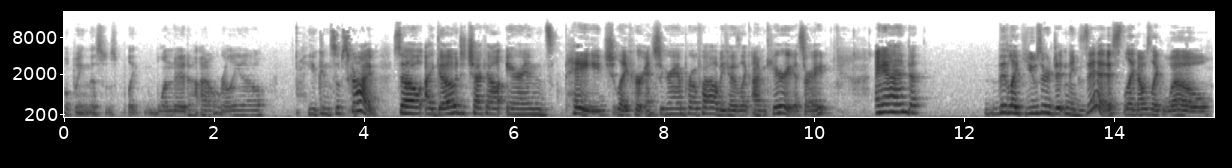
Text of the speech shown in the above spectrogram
hoping this was like blended, I don't really know. You can subscribe. So I go to check out Aaryn's page, like her Instagram profile, because like I'm curious, right? And the like user didn't exist. Like i was like whoa.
